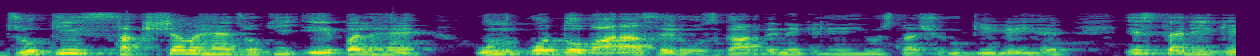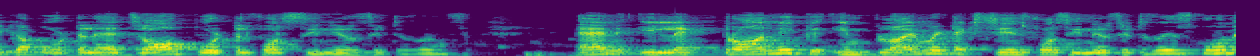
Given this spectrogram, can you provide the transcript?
जो कि सक्षम है, जो कि एबल हैं उनको दोबारा से रोज़गार देने के लिए योजना शुरू की गई है। इस तरीके का पोर्टल है job portal for senior citizen and electronic employment exchange for senior citizen इसको हम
